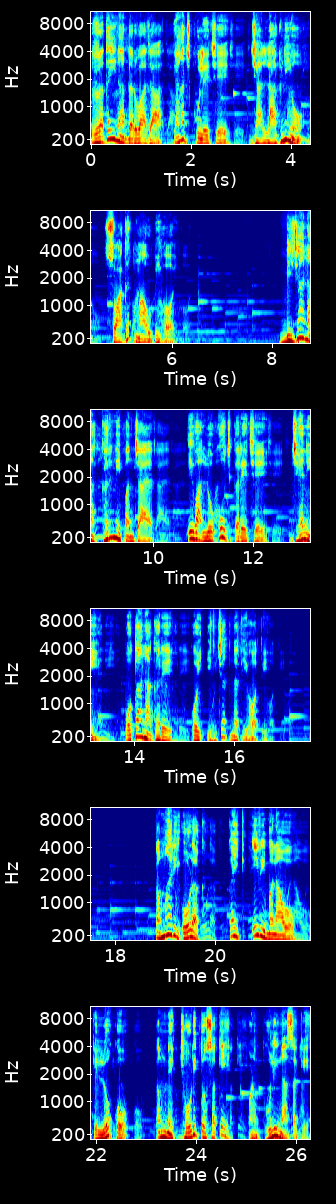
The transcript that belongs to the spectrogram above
હૃદયના દરવાજા ત્યાં જ ખુલે છે, જ્યાં લાગણીઓ સ્વાગતમાં ઊભી હોય. બીજાના ઘરની પંચાયત એવા લોકો જ કરે છે, જેની પોતાના ઘરે કોઈ ઇજ્જત નથી હોતી. તમારી ઓળખ કંઈક એવી બનાવો કે લોકો તમને છોડી તો શકે, પણ ભૂલી ના શકે.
